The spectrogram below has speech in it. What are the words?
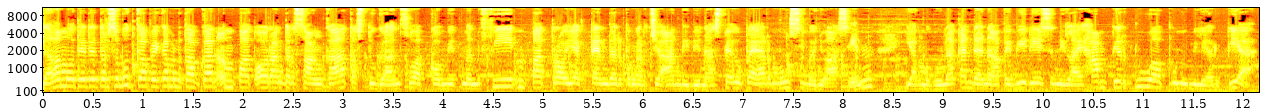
Dalam OTT tersebut, KPK menetapkan empat orang tersangka atas dugaan suap komitmen fee empat proyek tender pengerjaan di Dinas PUPR Musi Banyu Asin yang menggunakan dana APBD senilai hampir 20 miliar rupiah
